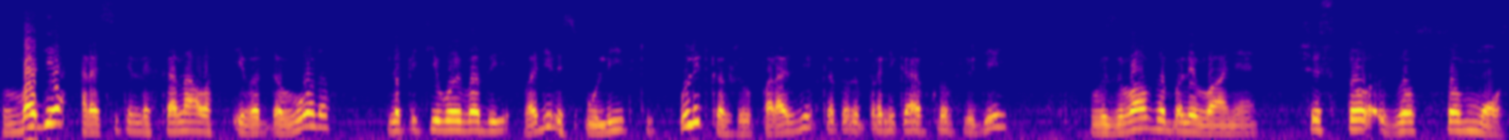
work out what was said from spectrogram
В воде растительных каналов и водоводов для питьевой воды водились улитки. В улитках жил паразит, который, проникая в кровь людей, вызывал заболевание шистозосомоз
